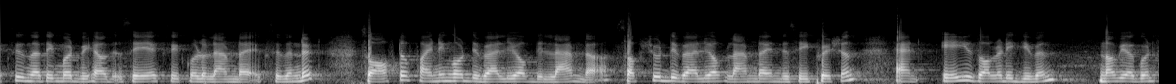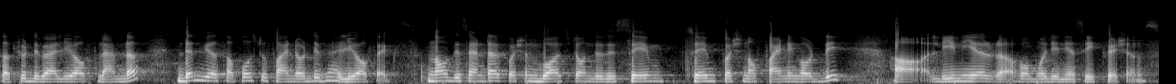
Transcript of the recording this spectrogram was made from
x is nothing but we have this ax equal to lambda x isn't it? So after finding out the value of the lambda substitute the value of lambda in this equation and a is already given. Now we are going to substitute the value of lambda. Then we are supposed to find out the value of x. Now this entire question boils down to the same same question of finding out the uh, linear uh, homogeneous equations.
